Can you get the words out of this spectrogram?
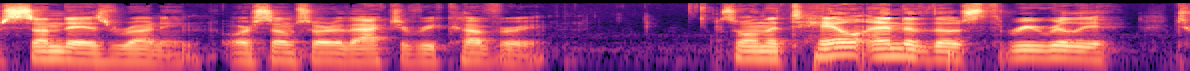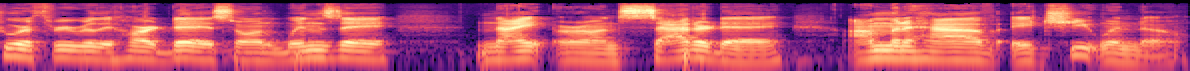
Sunday is running, or some sort of active recovery. So on the tail end of those three really, two or three really hard days, so on Wednesday night or on Saturday, I'm going to have a cheat window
